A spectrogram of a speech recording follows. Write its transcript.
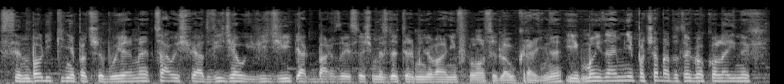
symboliki nie potrzebujemy. Cały świat widział i widzi, jak bardzo jesteśmy zdeterminowani w pomocy dla Ukrainy. I moim zdaniem nie potrzeba do tego kolejnych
